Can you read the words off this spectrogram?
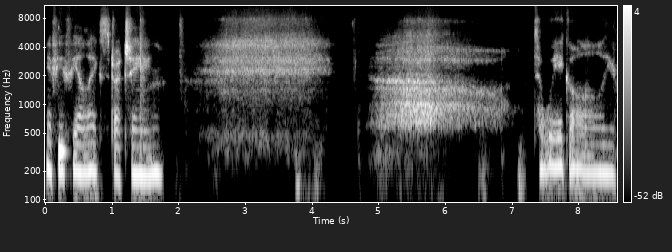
if you feel like stretching. To wiggle your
